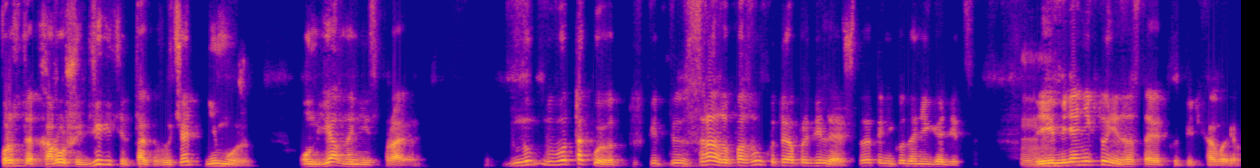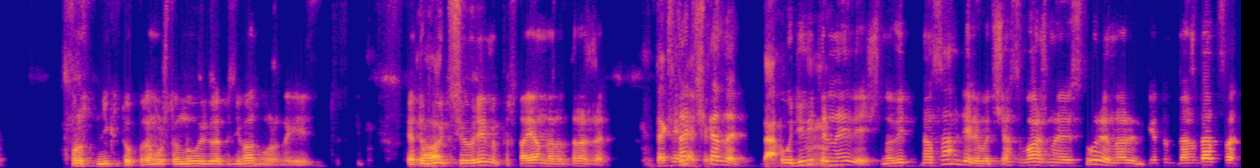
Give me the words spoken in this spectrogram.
Просто хороший двигатель так звучать не может. Он явно неисправен. Ну, вот такой вот. Сразу по звуку ты определяешь, что это никуда не годится. И меня никто не заставит купить Хавейл. Просто никто, потому что ну, это невозможно ездить. Это ну, будет все время постоянно раздражать. Так Кстати иначе. сказать, да. удивительная mm вещь, но ведь на самом деле вот сейчас важная история на рынке – это дождаться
